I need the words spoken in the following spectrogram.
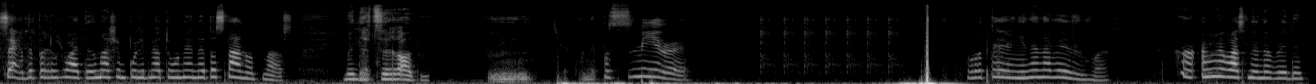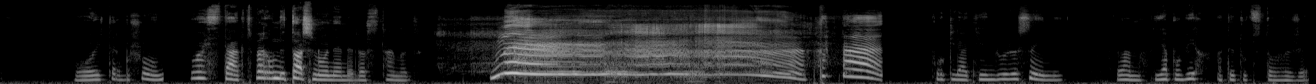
Сер, не переживайте, нашим пулеметом вони не достануть нас. Мене це радує. Як вони посміли. Противні, ненавижу вас. Ха, а ми вас ненавидимо. Ой, треба що? Ось так, тепер вони точно мене не достануть. Прокляття, він дуже сильний. Ладно, я побіг, а ти тут сторожи.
